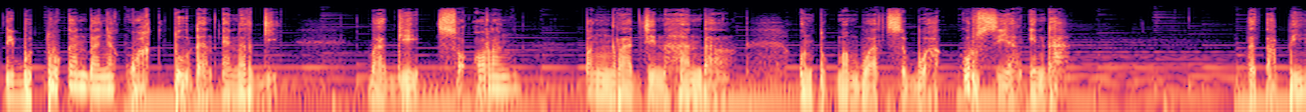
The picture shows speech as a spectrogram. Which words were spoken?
Dibutuhkan banyak waktu dan energi bagi seorang pengrajin handal untuk membuat sebuah kursi yang indah, tetapi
